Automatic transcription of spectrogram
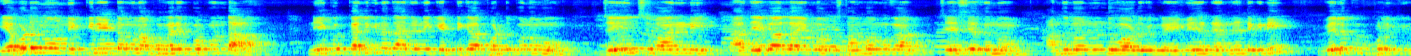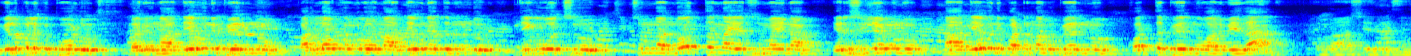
ఎవడును నీ కిరీటమును అపహరింపకుండా నీకు కలిగిన దానిని గట్టిగా పట్టుకునుము. జయించు వానిని నా దేవాలయంలో ఒక స్తంభముగా చేసేదను. అందులో నుండి వాడు ఇక అన్నింటికి వెలుపులకి వెలుపలకు పోడు. మరియు నా దేవుని పేరును పరలోకంలో నా దేవుని ఎద్దు నుండి దిగవచ్చు. చున్న నూతన ఎరుసమైన ఎరుసలేమును నా దేవుని పట్టణము పేరును కొత్త పేరును వారి మీద రాసేదను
